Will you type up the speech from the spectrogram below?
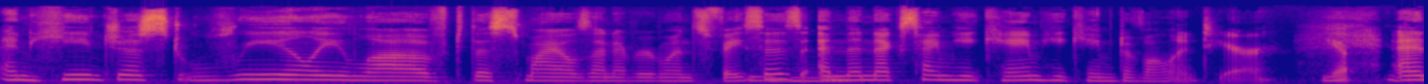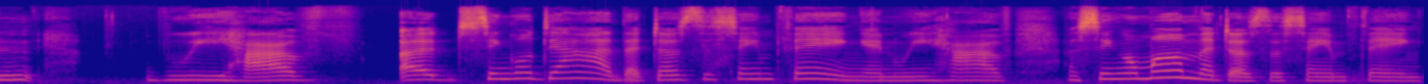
and he just really loved the smiles on everyone's faces. Mhm. and the next time he came he came to volunteer. Yep. And we have a single dad that does the same thing and we have a single mom that does the same thing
